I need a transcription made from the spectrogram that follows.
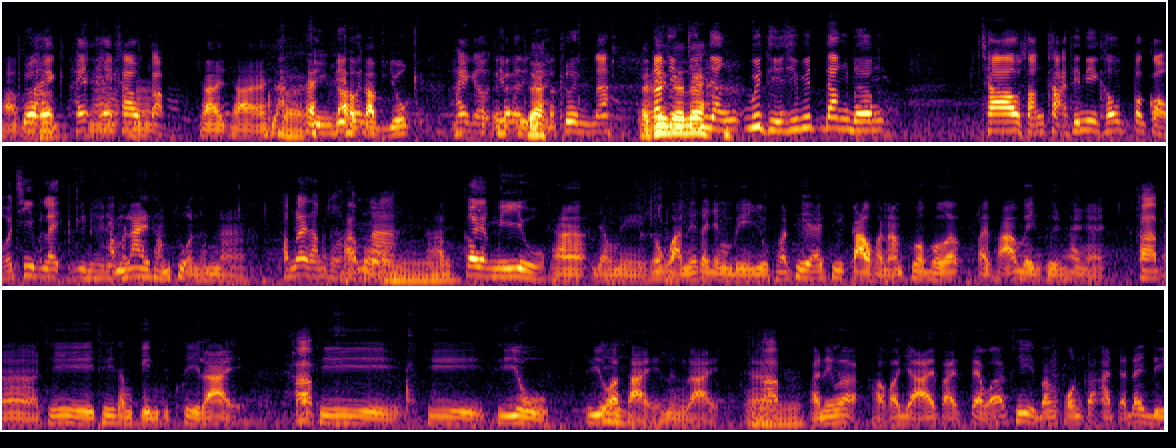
ครับเพื่อให้ผมให้ให้เข้ากับ ใช่ใช่ใช่ สิ่งที่เข้ามัน กับยุค ให้กับที่มันใช่เกิดขึ้นนะแต่แล้วที่จริงแน่ๆอย่างวิถีชีวิตดั้งเดิม ชาวสังขะที่นี่เขาประกอบอาชีพอะไรอื่นๆทำไร่ทำสวนทำนาทำไร่ทำสวนครับทำนาผมครับ ก็ยังมีอยู่ฮะยังมีทุกวันนี้ก็ยังมีอยู่เพราะที่ไอ้ที่เก่าเขาน้ำท่วมเพราะว่าไฟฟ้าเวรคืนให้ไงครับ อ่าที่ที่ทำกิน 14 ไร่ ครับและที่ที่ที่อยู่ที่อยู่อืมอาศัยหนึ่งไร่นะครับอันนี้ว่าเขาก็ย้ายไป แต่ว่าที่บางคนก็อาจจะได้ดี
